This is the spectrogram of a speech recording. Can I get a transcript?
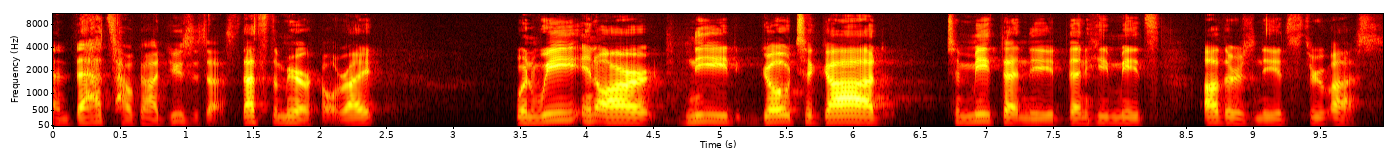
And that's how God uses us. That's the miracle, right? When we, in our need, go to God to meet that need, then He meets others' needs through us.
